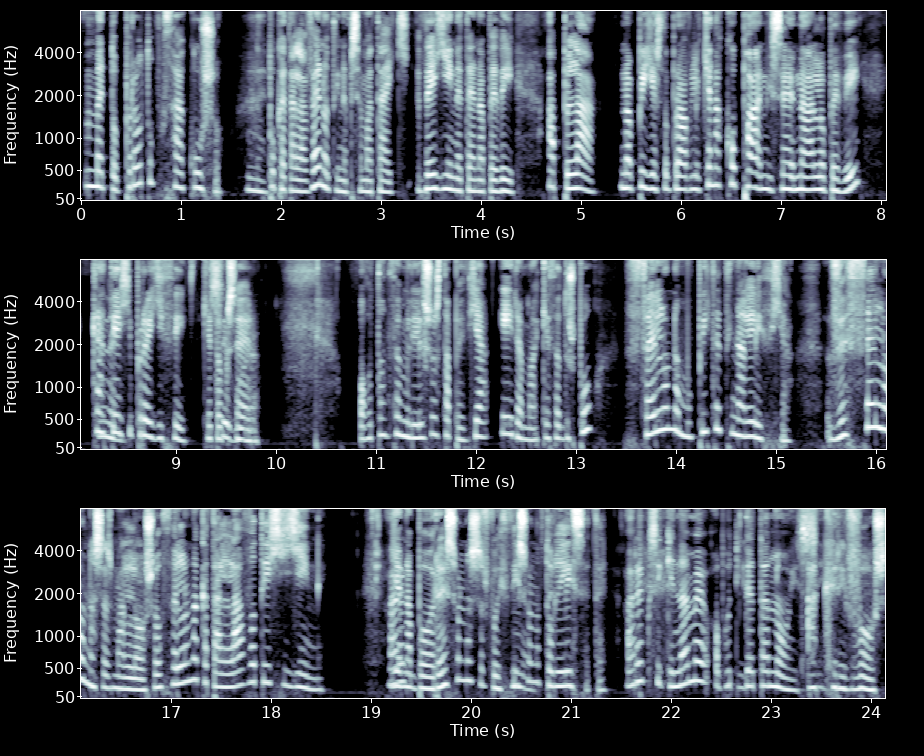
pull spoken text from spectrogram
με το πρώτο που θα ακούσω. Ναι. Που καταλαβαίνω ότι είναι ψεματάκι. Δεν γίνεται ένα παιδί απλά να πήγε στο πρόβλημα και να κοπάνει σε ένα άλλο παιδί. Κάτι Ναι. έχει προηγηθεί και το Σίγουρα. ξέρω. Όταν θα μιλήσω στα παιδιά ήρεμα και θα τους πω θέλω να μου πείτε την αλήθεια. Δεν θέλω να σας μαλώσω, θέλω να καταλάβω τι έχει γίνει. Άρα- Για να μπορέσω να σας βοηθήσω να το λύσετε. Άρα ξεκινάμε από την κατανόηση. Ακριβώς.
